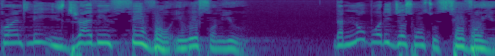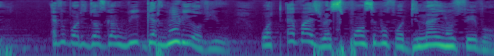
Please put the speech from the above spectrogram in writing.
currently is driving favor away from you, that nobody just wants to favor you. Everybody just get, get weary of you. Whatever is responsible for denying you favor,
